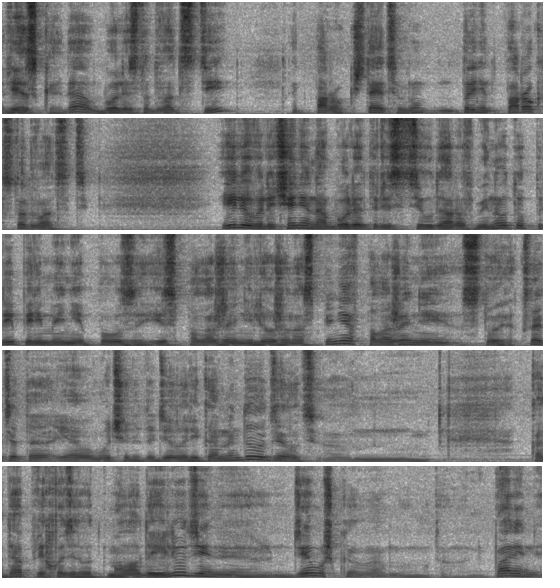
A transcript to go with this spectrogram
резкое, да, более 120 это порог, считается, ну, принят порог 120. Или увеличение на более 30 ударов в минуту при перемене позы из положения лежа на спине в положении стоя. Кстати, это я вам очень это дело рекомендую делать, эм, когда приходят вот молодые люди, э, девушка, парень,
